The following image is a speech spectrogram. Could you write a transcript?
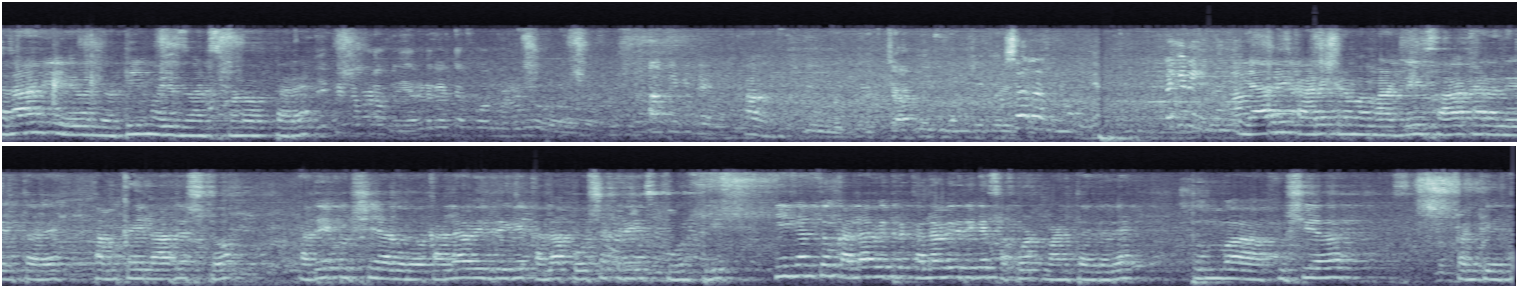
ಚೆನ್ನಾಗಿ ಒಂದು ಟೀಮ್ ವೈಸ್ ನಡೆಸ್ಕೊಂಡು ಹೋಗ್ತಾರೆ. ಯಾರೇ ಕಾರ್ಯಕ್ರಮ ಮಾಡಲಿ, ಸಹಕಾರ ನೀಡ್ತಾರೆ ನಮ್ಮ ಕೈಲಾದಷ್ಟು ಅದೇ ಖುಷಿಯಾಗೋದು ಕಲಾವಿದರಿಗೆ, ಕಲಾ ಪೋಷಕರಿಗೆ ಸ್ಫೂರ್ತಿ. ಈಗಂತೂ ಕಲಾವಿದರು, ಕಲಾವಿದರಿಗೆ ಸಪೋರ್ಟ್ ಮಾಡ್ತಾ ಇದ್ದಾರೆ. ತುಂಬ ಖುಷಿಯ ಸಂಕೇತ.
